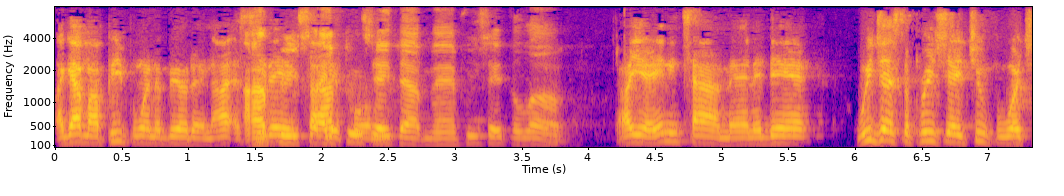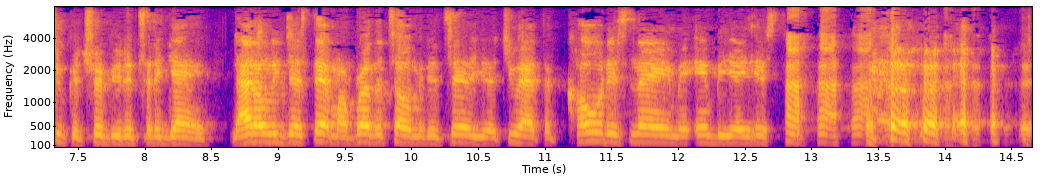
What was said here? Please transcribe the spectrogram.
I got my people in the building. I I appreciate, I excited for me. appreciate that, man. Appreciate the love. Oh yeah, anytime, man. And then we just appreciate you for what you contributed to the game. Not only just that, my brother told me to tell you that you had the coldest name in NBA history.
